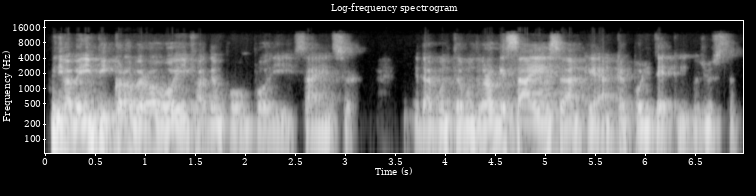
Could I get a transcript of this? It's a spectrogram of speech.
Quindi va bene, in piccolo però voi fate un po', un po di science, e dal punto di vista science anche, anche al Politecnico, giusto?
